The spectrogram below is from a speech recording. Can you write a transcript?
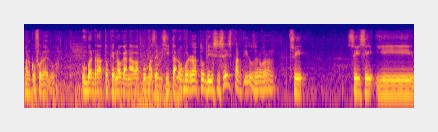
marcó fuera de lugar. Un buen rato que no ganaba Pumas de visita, ¿no? Un buen rato, 16 partidos de no ganar. Sí, sí, sí. Y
